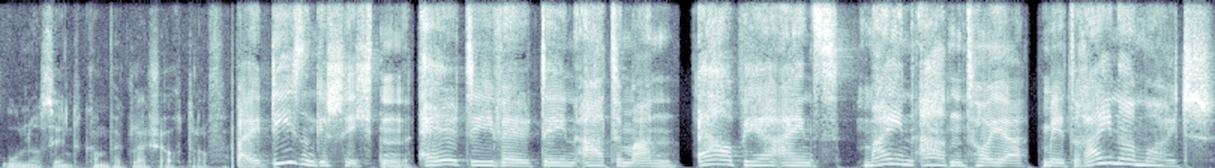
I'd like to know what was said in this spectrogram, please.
UNO sind. Kommen wir gleich auch drauf. Bei diesen Geschichten hält die Welt den Atem an. RBR1, mein Abenteuer mit Rainer Meutsch.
